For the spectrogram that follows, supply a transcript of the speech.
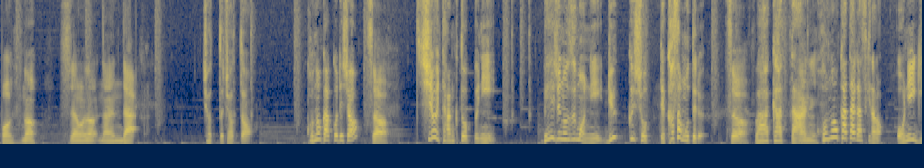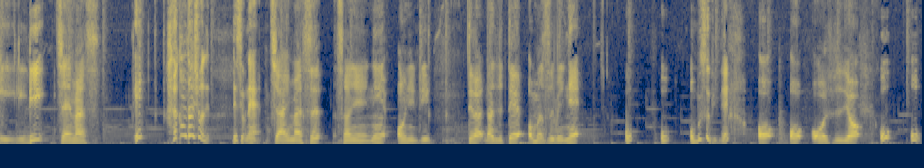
ボスの品物なんだ。ちょっとちょっと。この格好でしょ？そう。白いタンクトップにベージュのズボンにリュック背負って傘持ってる。そう。わかった。何？この方が好きなの。おにぎり。違います。え？裸の大将でですよね？違います。それにおにぎりではなくておむすびね。おおおむすびね？おおおすよ。おお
